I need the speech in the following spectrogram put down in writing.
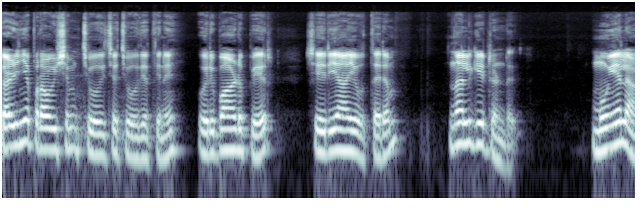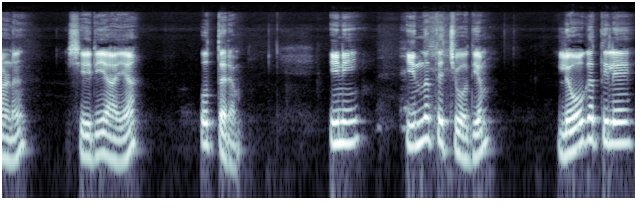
കഴിഞ്ഞ പ്രാവശ്യം ചോദിച്ച ചോദ്യത്തിന് ഒരുപാട് പേർ ശരിയായ ഉത്തരം നൽകിയിട്ടുണ്ട്. മുയലാണ് ശരിയായ ഉത്തരം. ഇനി ഇന്നത്തെ ചോദ്യം ലോകത്തിലെ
